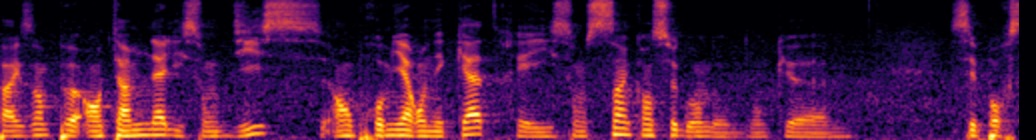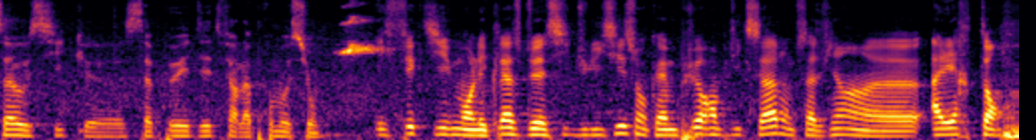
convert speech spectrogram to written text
Par exemple, en terminale, ils sont 10, en première, on est 4 et ils sont 5 en seconde. Donc, euh, c'est pour ça aussi que ça peut aider de faire la promotion. Effectivement, les classes de SI du lycée sont quand même plus remplies que ça, donc ça devient euh, alertant.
